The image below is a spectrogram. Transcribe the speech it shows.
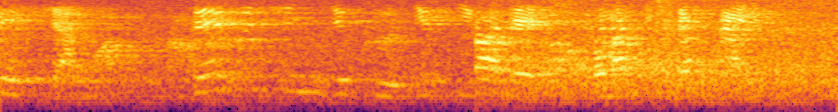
車西武新宿行きまでお待ちください。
